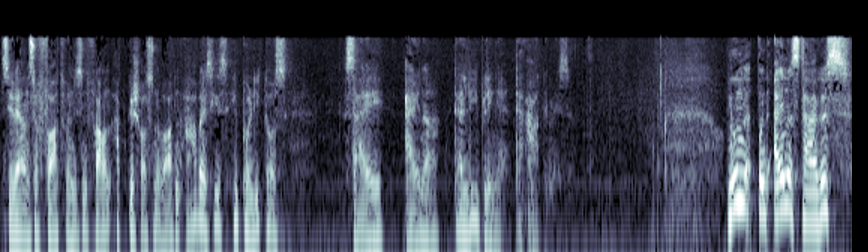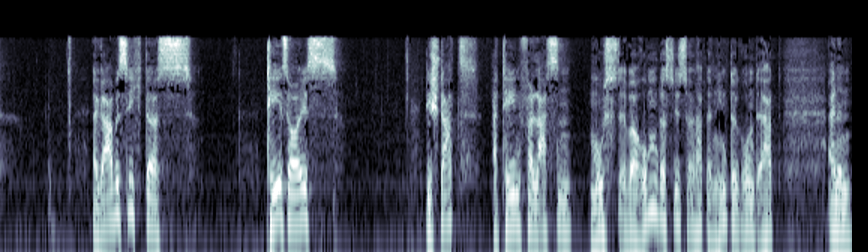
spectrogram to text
Sie wären sofort von diesen Frauen abgeschossen worden. Aber es hieß, Hippolytos sei einer der Lieblinge der Artemis. Nun, und eines Tages ergab es sich, dass Theseus die Stadt Athen verlassen musste. Warum das ist, er hat einen Hintergrund, er hat einen,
